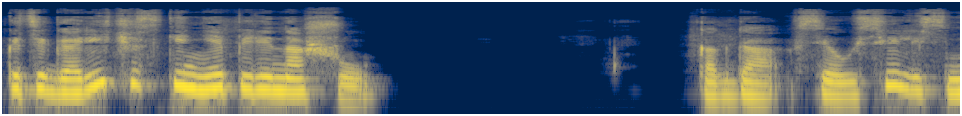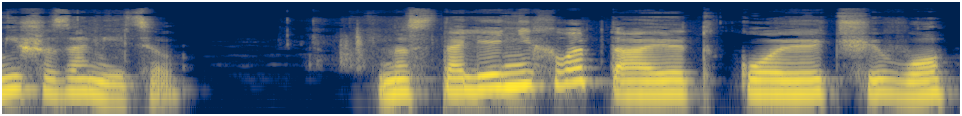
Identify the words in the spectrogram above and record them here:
категорически не переношу. Когда все уселись, Миша заметил. На столе не хватает кое-чего.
